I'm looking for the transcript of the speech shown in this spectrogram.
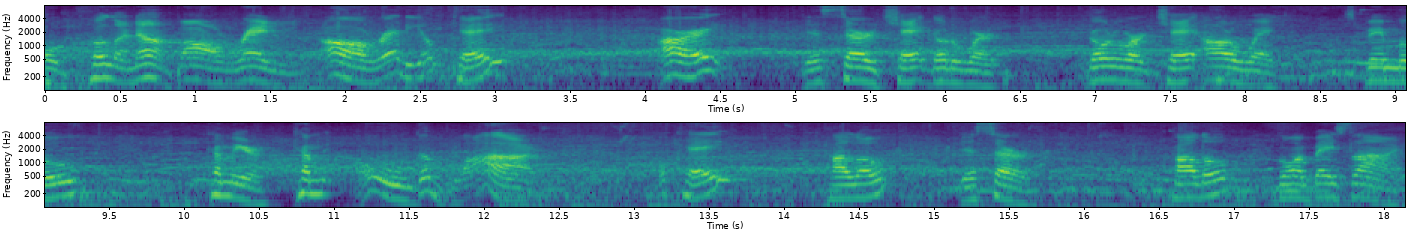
Oh, pulling up already. Already, okay. Alright. Yes, sir, Chet. Go to work. Go to work, Chet. All the way. Spin move. Come here. Come. Oh, good block. Okay. Paolo. Yes, sir. Paolo. Going baseline.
